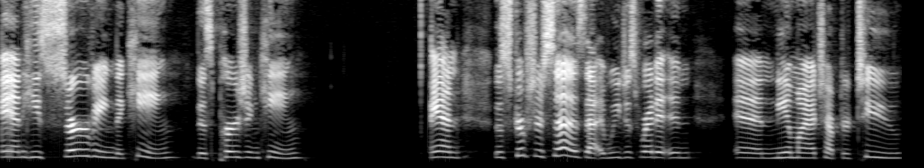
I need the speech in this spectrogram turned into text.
And he's serving the king, this Persian king. And the scripture says that and we just read it in in Nehemiah chapter 2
